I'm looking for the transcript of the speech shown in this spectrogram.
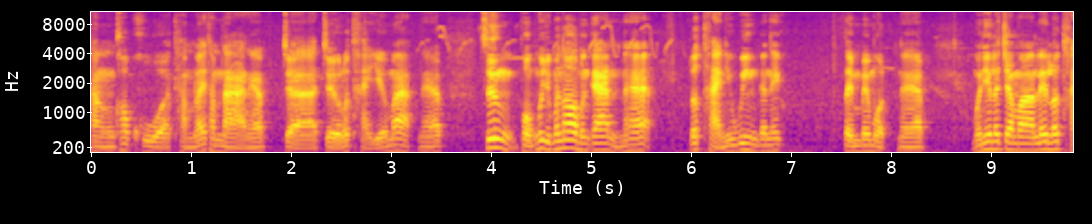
ทางครอบครัวทำไร่ทำนานะครับ จะเจอรถไถเยอะมากนะครับ ซึ่งผมก็อยู่บ้านนอกเหมือนกันนะฮะ รถไถนี่วิ่งกันให้ เต็มไปหมดนะครับ วันนี้เราจะมาเล่นรถไถ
